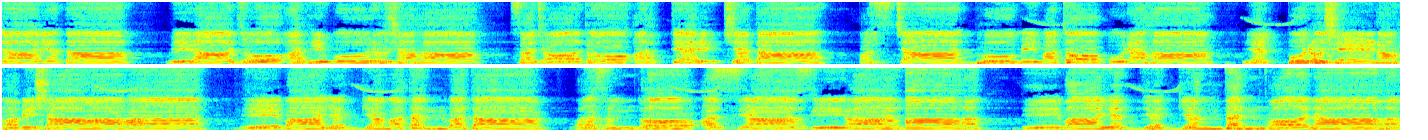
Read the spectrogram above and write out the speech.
जायत विराजो अधिपुरुषः स जातो अत्यरिच्यत पश्चाद्भूमिमतो पुरः यत्पुरुषेण हविषा। देवा यज्ञमतन्वता वसन्तो अस्यासीदाः। देवा यद्यज्ञम् तन्वानाः।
